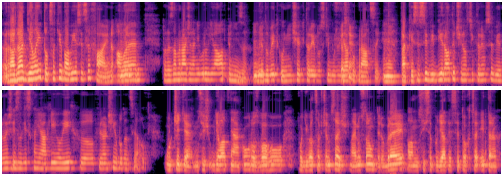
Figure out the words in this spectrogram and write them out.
rada dělej to, co tě baví, je sice fajn, ale mm-hmm. to neznamená, že na ní budu vydělávat peníze. Mm-hmm. Může to být koníček, který prostě můžu Jasně. dělat po práci. Mm-hmm. Tak jestli si vybíral ty činnosti, kterým se věnuješ i z hlediska nějakého jejich eh, finančního potenciálu. Určitě, musíš udělat nějakou rozvahu, podívat se, v čem seš. Na jednu stranu ty dobrý, ale musíš se podívat, jestli to chce i trh.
